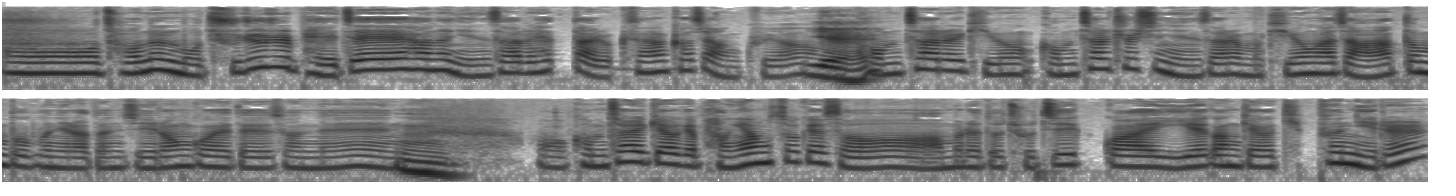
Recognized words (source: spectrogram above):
어, 저는 뭐 주류를 배제하는 인사를 했다 이렇게 생각하지 않고요. 예. 검찰을 기용 검찰 출신 인사를 뭐 기용하지 않았던 부분이라든지 이런 거에 대해서는 음. 어, 검찰 개혁의 방향 속에서 아무래도 조직과의 이해관계가 깊은 일을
